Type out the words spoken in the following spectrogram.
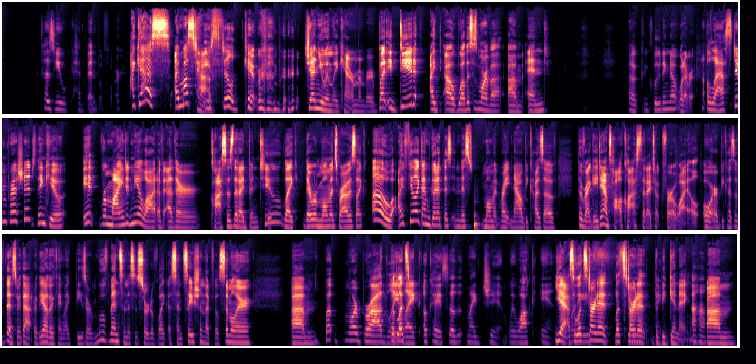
Because you had been before. I guess I must have. You still can't remember. genuinely can't remember but it did i uh, well this is more of a um end a concluding note whatever A last impression? thank you it reminded me a lot of other classes that i'd been to like there were moments where i was like oh i feel like i'm good at this in this moment right now because of the reggae dance hall class that i took for a while or because of this or that or the other thing like these are movements and this is sort of like a sensation that feels similar Um, But more broadly, But like, okay, so th- my gym, we walk in. yeah, What so let's start at let's start at the beginning. Uh-huh. Um,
